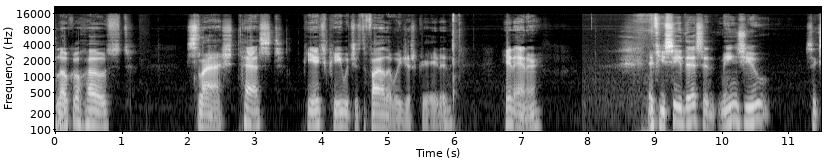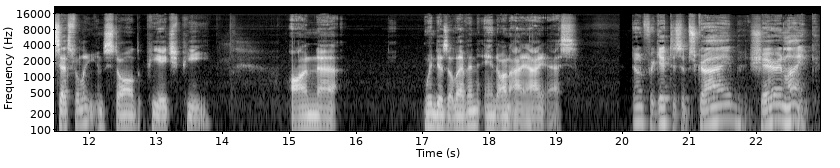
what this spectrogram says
localhost slash test php, which is the file that we just created. Hit enter. If you see this, it means you successfully installed PHP on uh, Windows 11 and on IIS. Don't forget to subscribe, share, and like.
